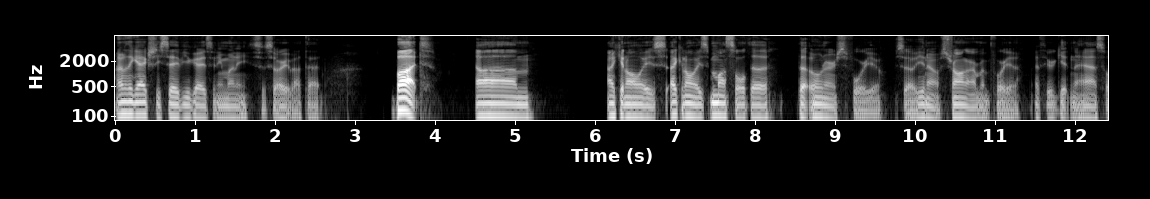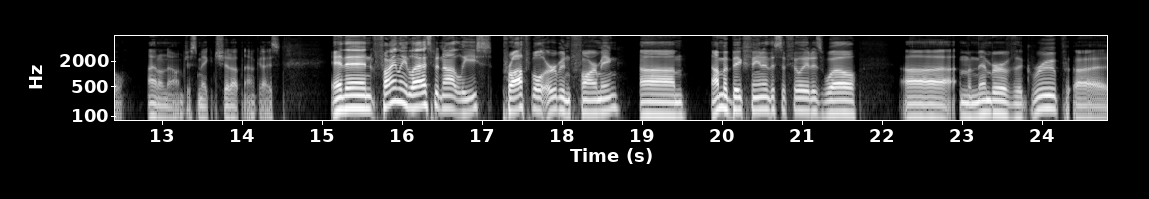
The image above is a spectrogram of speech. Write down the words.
I don't think I actually save you guys any money, so sorry about that. But um, I can always I can always muscle the the owners for you. So you know, strong arm them for you if you're getting a hassle. I don't know. I'm just making shit up now, guys. And then finally, last but not least, profitable urban farming. Um, I'm a big fan of this affiliate as well. Uh, I'm a member of the group. Uh,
